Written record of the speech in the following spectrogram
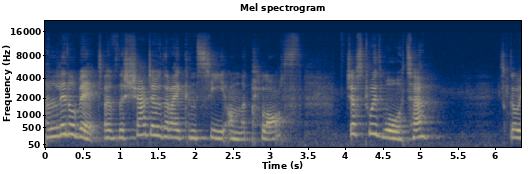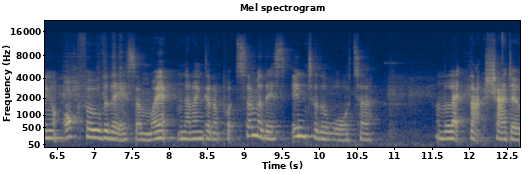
a little bit of the shadow that I can see on the cloth just with water. It's going off over there somewhere and then I'm to put some of this into the water and let that shadow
